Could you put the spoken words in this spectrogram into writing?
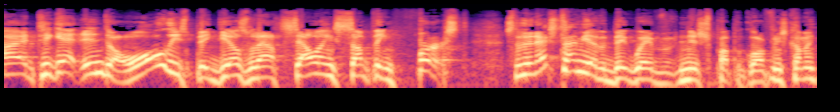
uh, to get into all these big deals without selling something first. So the next time you have a big wave of initial public offerings coming,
